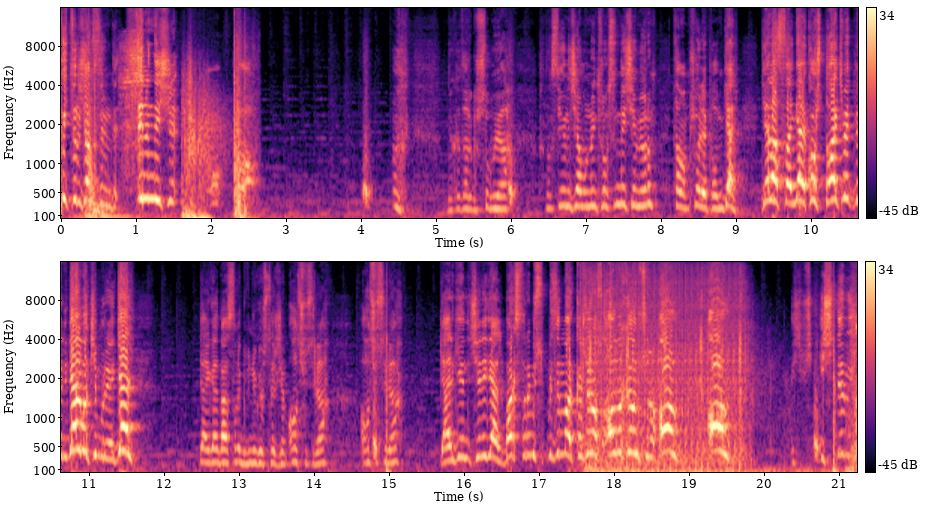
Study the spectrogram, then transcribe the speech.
bitireceğim senin de. Senin de işini. Ah. Ah. Ne kadar güçlü bu ya. Nasıl yeneceğim bunun introksunu da içemiyorum. Tamam şöyle yapalım gel. Gel aslan gel koş takip et beni gel bakayım buraya gel. Gel gel ben sana gününü göstereceğim. Al şu silah. Al şu silah. Gel gel içeri gel. Bak sana bir sürprizim var Kajanos. Al bakalım şunu al. Al. Hiçbir şey işlemiyor.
